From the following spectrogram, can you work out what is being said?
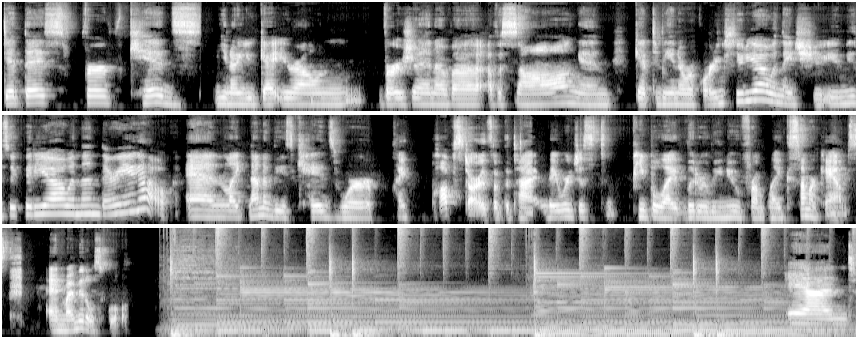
did this for kids. You know, you get your own version of a of a song and get to be in a recording studio and they'd shoot you a music video and then there you go. And like none of these kids were like pop stars at the time. They were just people I literally knew from like summer camps and my middle school. And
